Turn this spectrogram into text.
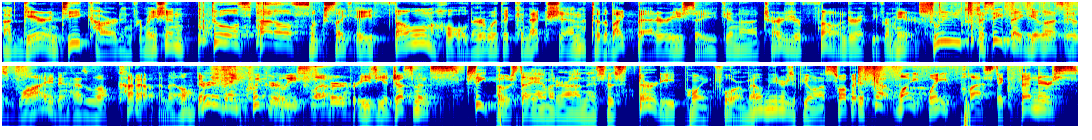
a guarantee card information, tools, pedals, looks like a phone holder with a connection to the bike battery so you can uh, charge your phone directly from here. Sweet! The seat they give us is wide and has a little cutout the middle. There is a quick release lever for easy adjustments. Seat post diameter on this is 30.4 millimeters if you want to swap it. It's got lightweight plastic fenders.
